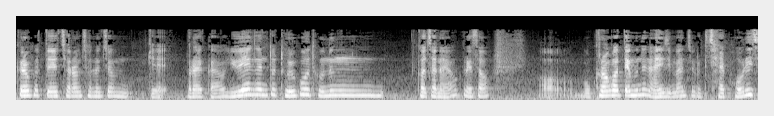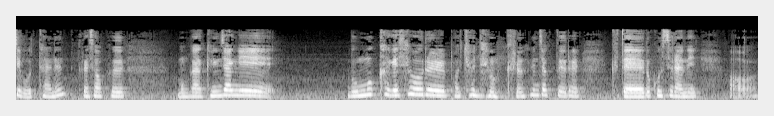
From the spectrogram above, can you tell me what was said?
그런 것들처럼 저는 좀 이렇게 뭐랄까요 유행은 또 돌고 도는 거잖아요. 그래서 어, 뭐 그런 것 때문은 아니지만 좀 이렇게 잘 버리지 못하는 그래서 그 뭔가 굉장히 묵묵하게 세월을 버텨내온 그런 흔적들을 그대로 고스란히 어,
